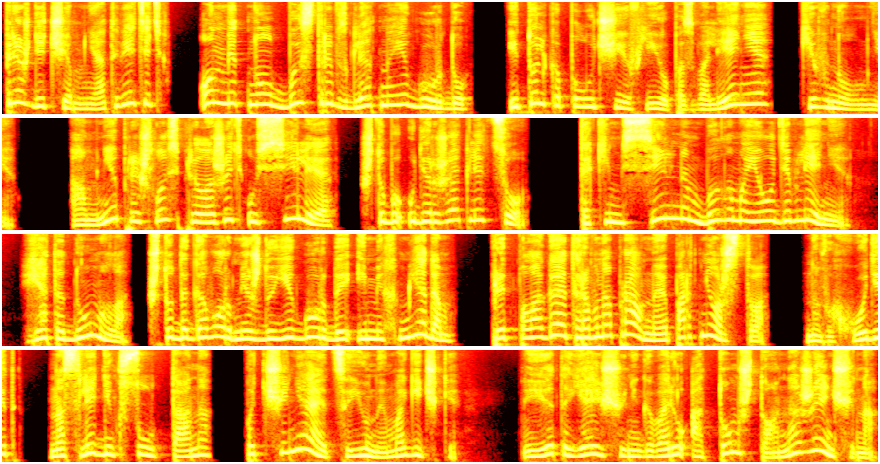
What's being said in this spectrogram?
Прежде чем мне ответить, он метнул быстрый взгляд на Егурду и, только получив ее позволение, кивнул мне. А мне пришлось приложить усилия, чтобы удержать лицо. Таким сильным было мое удивление. Я-то думала, что договор между Егурдой и Мехмедом предполагает равноправное партнерство, но выходит, наследник султана подчиняется юной магичке. И это я еще не говорю о том, что она женщина,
